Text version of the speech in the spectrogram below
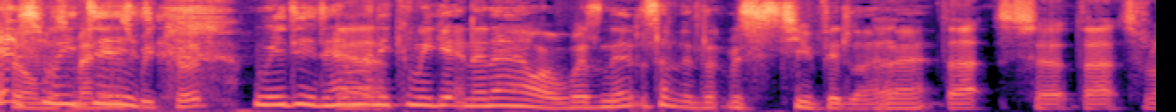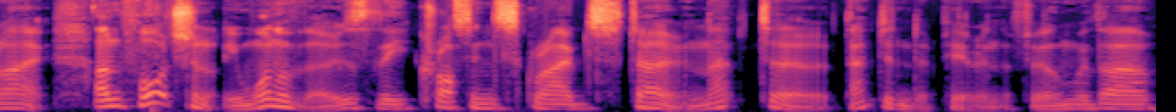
Yes, film as many as we could. we did. How Yeah. many can we get in an hour? Wasn't it something that was stupid like Uh, that? that's uh, that's right. Unfortunately, one of those, the cross-inscribed stone, that uh, that didn't appear in the film with our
